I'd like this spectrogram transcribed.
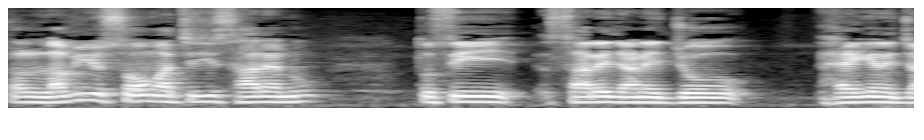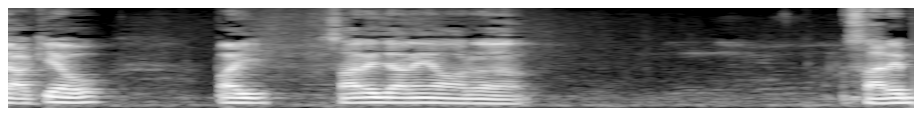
ਸੋ ਲਵ ਯੂ ਸੋ ਮੱਚ ਜੀ ਸਾਰਿਆਂ ਨੂੰ। ਤੁਸੀਂ ਸਾਰੇ ਜਾਣੇ ਜੋ ਹੈਗੇ ਨੇ ਜਾ ਕੇ ਆਓ। ਭਾਈ, ਸਾਰੇ ਜਾਣੇ ਔਰ ਸਾਰੇ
